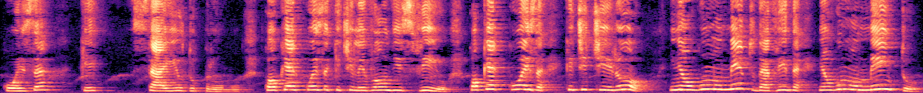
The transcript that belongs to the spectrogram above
coisa que saiu do prumo, qualquer coisa que te levou a um desvio, qualquer coisa que te tirou em algum momento da vida, em algum momento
